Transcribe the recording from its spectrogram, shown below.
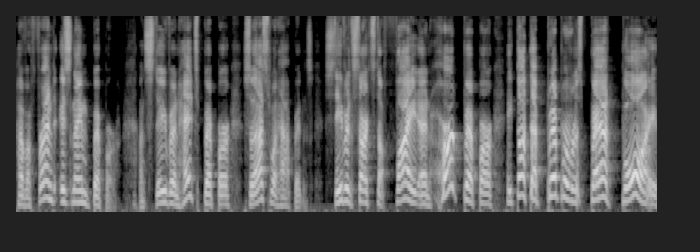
Have a friend is named Bipper. And Steven hates Bipper, so that's what happens. Steven starts to fight and hurt Bipper. He thought that Bipper was bad boy.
